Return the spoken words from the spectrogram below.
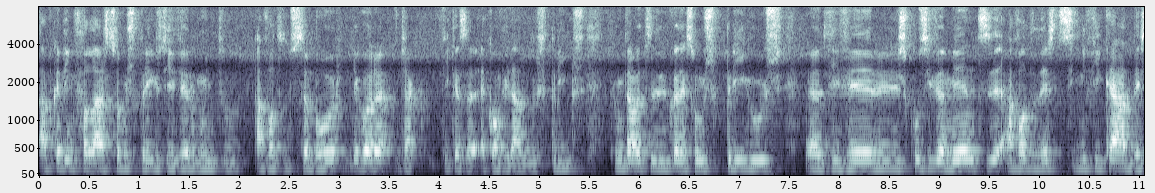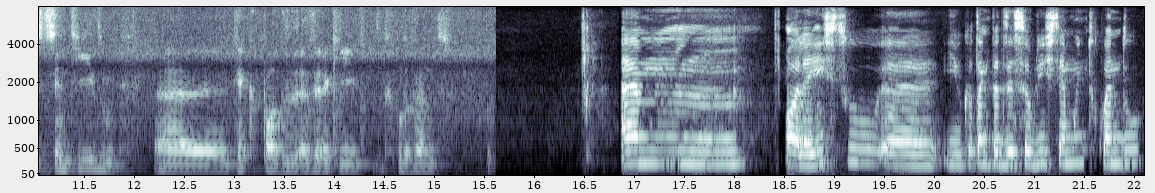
Há bocadinho falaste sobre os perigos de viver muito à volta do sabor e agora, já que ficas a, a convidado dos perigos, perguntava-te quais é são os perigos uh, de viver exclusivamente à volta deste significado, deste sentido. Uh, o que é que pode haver aqui de relevante? Um, olha, isto uh, e o que eu tenho para dizer sobre isto é muito quando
